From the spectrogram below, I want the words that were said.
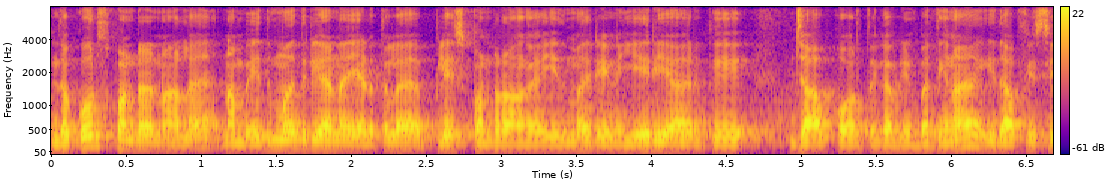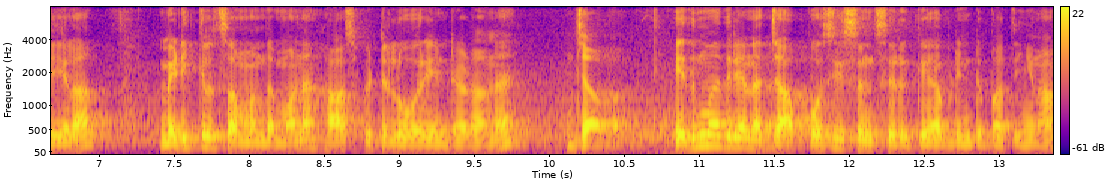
இந்த கோர்ஸ் பண்ணுறதுனால நம்ம எது மாதிரியான இடத்துல ப்ளேஸ் பண்ணுறாங்க எது மாதிரியான ஏரியா இருக்குது ஜாப் போகிறதுக்கு அப்படின்னு பார்த்தீங்கன்னா இது அஃபிஷியலாக மெடிக்கல் சம்மந்தமான ஹாஸ்பிட்டல் ஓரியன்டான ஜாப் எது மாதிரியான ஜாப் பொசிஷன்ஸ் இருக்குது அப்படின்ட்டு பார்த்தீங்கன்னா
